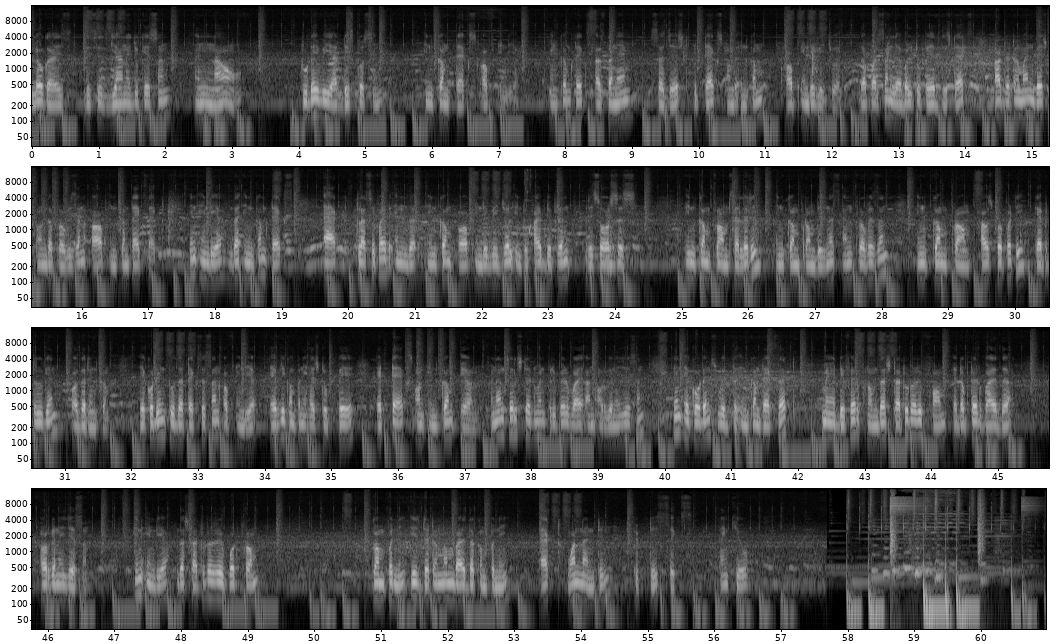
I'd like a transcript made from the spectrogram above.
hello guys. This is gyan education and now today we are discussing income tax of india. Income tax as the name suggests it tax on the income of individual. The person liable to pay this tax are determined based on the provision of income tax act. In india the income tax act classified in the income of individual into five different resources income from salary, income from business and profession, income from house property, capital gain, other income. According to the taxation of India, every company has to pay a tax on income earned. Financial statement prepared by an organization in accordance with the Income Tax Act may differ from the statutory form adopted by the organization. In India, the statutory report from company is determined by the Company Act 1956. thank you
